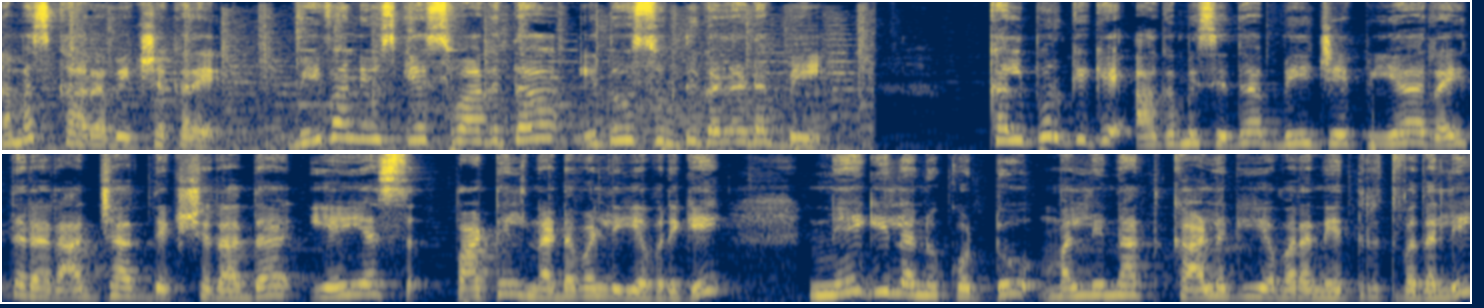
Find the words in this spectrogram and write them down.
ನಮಸ್ಕಾರ ವೀಕ್ಷಕರೇ. ವಿವಾ ನ್ಯೂಸ್ಗೆ ಸ್ವಾಗತ. ಇದು ಸುದ್ದಿಗಳ ಡಬ್ಬಿ. ಕಲಬುರಗಿಗೆ ಆಗಮಿಸಿದ ಬಿಜೆಪಿಯ ರೈತರ ರಾಜ್ಯಾಧ್ಯಕ್ಷರಾದ ಎಎಸ್ ಪಾಟೀಲ್ ನಡವಳ್ಳಿಯವರಿಗೆ ನೇಗಿಲನ್ನು ಕೊಟ್ಟು ಮಲ್ಲಿನಾಥ್ ಕಾಳಗಿಯವರ ನೇತೃತ್ವದಲ್ಲಿ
